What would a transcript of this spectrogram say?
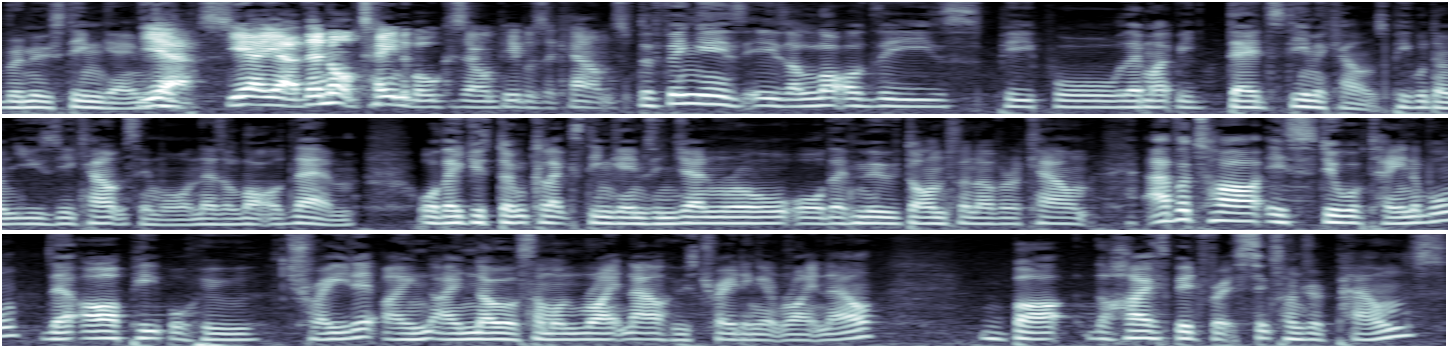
remove Steam games. Yes, yeah, yeah. They're not obtainable because they're on people's accounts. The thing is, is a lot of these people, they might be dead Steam accounts. People don't use the accounts anymore, and there's a lot of them. Or they just don't collect Steam games in general, or they've moved on to another account. Avatar is still obtainable. There are people who trade it. I, I know of someone right now who's trading it right now. But the highest bid for it is £600,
